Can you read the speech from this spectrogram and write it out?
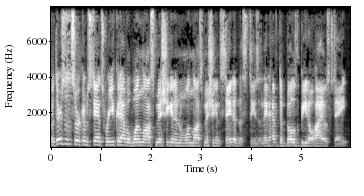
But there's a circumstance where you could have a one-loss Michigan and a one-loss Michigan State in this season. They'd have to both beat Ohio State.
